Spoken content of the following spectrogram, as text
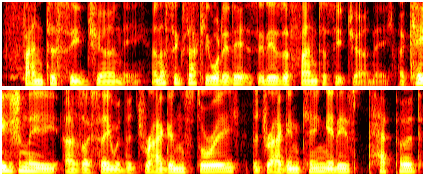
fantasy journey. And that's exactly what it is. It is a fantasy journey. Occasionally, as I say with the dragon story, the Dragon King, it is peppered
